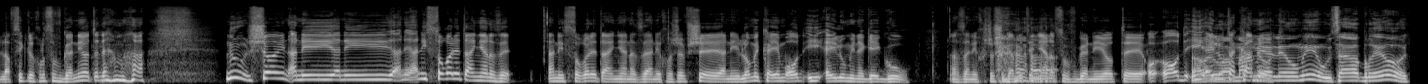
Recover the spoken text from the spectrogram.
להפסיק לאכול סופגניות אתה יודע מה נו שוין אני אני אני אני שורד את העניין הזה אני שורד את העניין הזה אני חושב שאני לא מקיים עוד אי אילו מנהגי גור אז אני חושב שגם את עניין הסופגניות אה, עוד אי אבל אילו הוא המאמי תקנות. הלאומי, הוא שר הבריאות.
